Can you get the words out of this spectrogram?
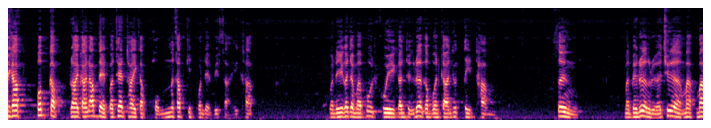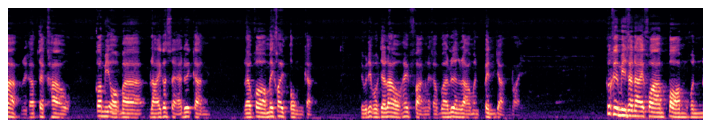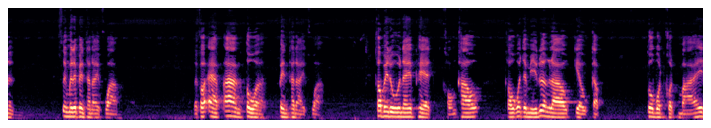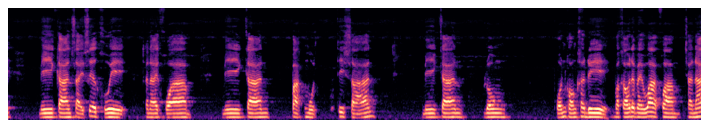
ดีครับ พบกับรายการอัปเดตประเทศไทยกับผมนะครับ กิตพลเดชวิสัยครับ วันนี้ก็จะมาพูดคุยกันถึงเรื่องกระบวนการยุติธรรม ซึ่งมันเป็นเรื่องเหลือเชื่อมาก ๆนะครับ แต่ข่าวก็มีออกมาหลายกระแสด้วยกัน แล้วก็ไม่ค่อยตรงกัน เดี๋ยววันนี้ผมจะเล่าให้ฟังนะครับ ว่าเรื่องราวมันเป็นอย่างไร ก็คือมีทนายความปลอมคนหนึ่ง ซึ่งไม่ได้เป็นทนายความ แล้วก็แอบอ้างตัวเป็นทนายความ เข้าไปดูในเพจของเขาเขาก็จะมีเรื่องราวเกี่ยวกับตัวบทกฎหมาย มีการใส่เสื้อคุย ทนายความ มีการปักหมุดที่ศาลมีการลงผลของคดี ว่าเขาได้ไปว่าความชนะ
